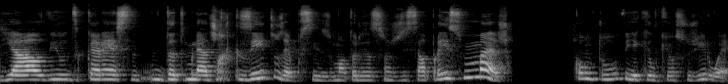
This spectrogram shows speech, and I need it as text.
de áudio de, carece de determinados requisitos, é preciso uma autorização judicial para isso, mas, contudo, e aquilo que eu sugiro é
